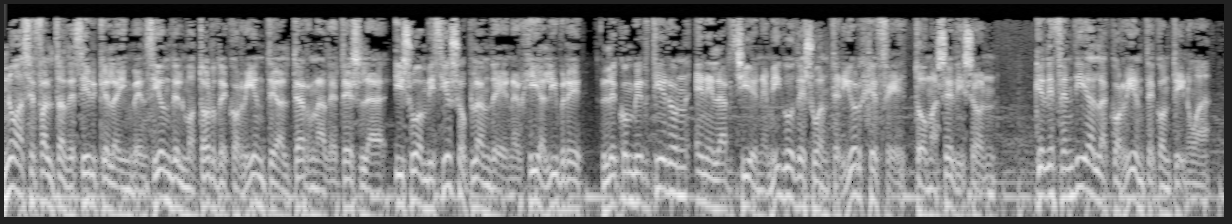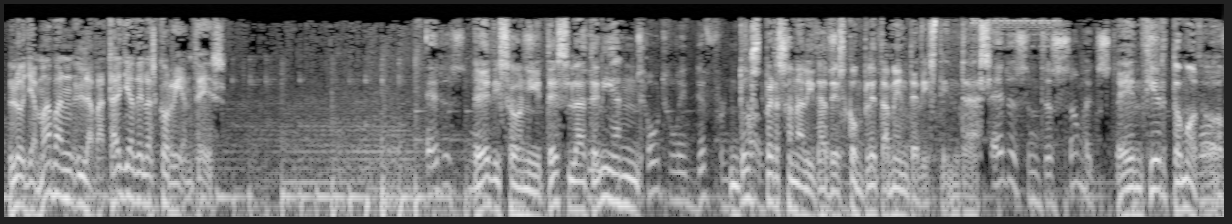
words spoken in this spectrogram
No hace falta decir que la invención del motor de corriente alterna de Tesla y su ambicioso plan de energía libre le convirtieron en el archienemigo de su anterior jefe, Thomas Edison, que defendía la corriente continua. Lo llamaban la batalla de las corrientes. Edison y Tesla tenían dos personalidades completamente distintas. En cierto modo,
